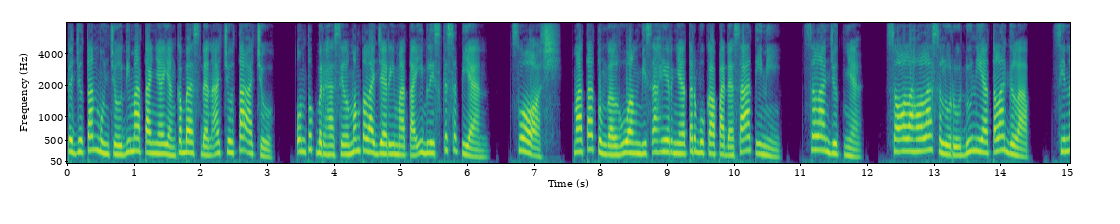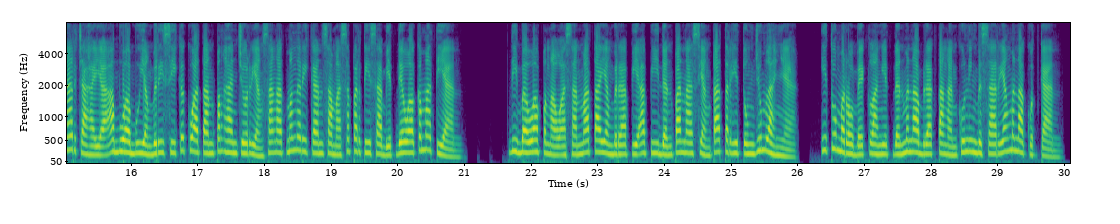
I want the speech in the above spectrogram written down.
Kejutan muncul di matanya yang kebas dan acuh tak acuh. Untuk berhasil mempelajari mata iblis kesepian, Swoosh! Mata tunggal Huang Bis akhirnya terbuka pada saat ini. Selanjutnya, seolah-olah seluruh dunia telah gelap. Sinar cahaya abu-abu yang berisi kekuatan penghancur yang sangat mengerikan sama seperti sabit dewa kematian. Di bawah pengawasan mata yang berapi-api dan panas yang tak terhitung jumlahnya, itu merobek langit dan menabrak tangan kuning besar yang menakutkan.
